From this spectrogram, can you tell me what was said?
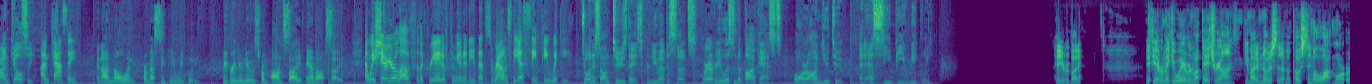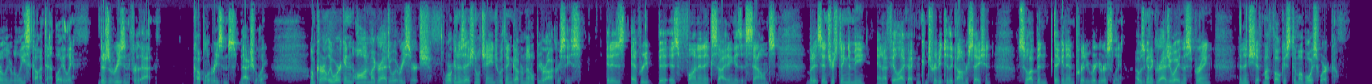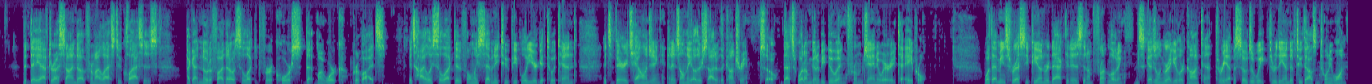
I'm Kelsey. I'm Cassie. And I'm Nolan from SCP Weekly. We bring you news from on site and off site. And we share your love for the creative community that surrounds the SCP Wiki. Join us on Tuesdays for new episodes, wherever you listen to podcasts, or on YouTube at SCP Weekly. Hey, everybody. If you ever make your way over to my Patreon, you might have noticed that I've been posting a lot more early release content lately. There's a reason for that. A couple of reasons, actually. I'm currently working on my graduate research, organizational change within governmental bureaucracies. It is every bit as fun and exciting as it sounds, but it's interesting to me, and I feel like I can contribute to the conversation, so I've been digging in pretty rigorously. I was going to graduate in the spring, and then shift my focus to my voice work. The day after I signed up for my last two classes, I got notified that I was selected for a course that my work provides. It's highly selective, only 72 people a year get to attend. It's very challenging, and it's on the other side of the country. So that's what I'm going to be doing from January to April. What that means for SCP Unredacted is that I'm front loading and scheduling regular content, three episodes a week through the end of 2021.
